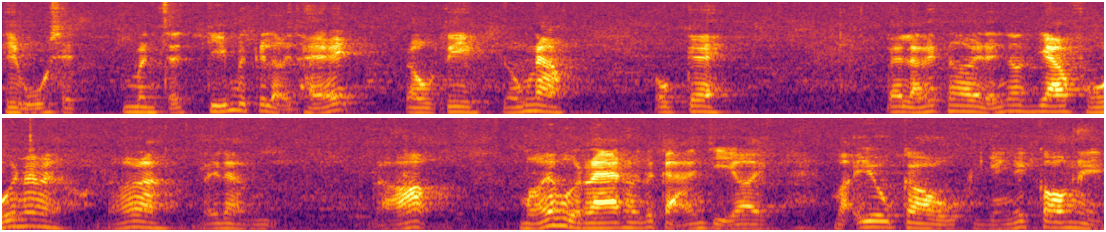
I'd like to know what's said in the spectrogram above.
thì vũ sẽ mình sẽ chiếm được cái lợi thế đầu tiên đúng không nào? Ok. Đây là cái nơi để nó giao phối nó đó là đây là đó. Mới vừa ra thôi tất cả anh chị ơi. Và yêu cầu những cái con này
